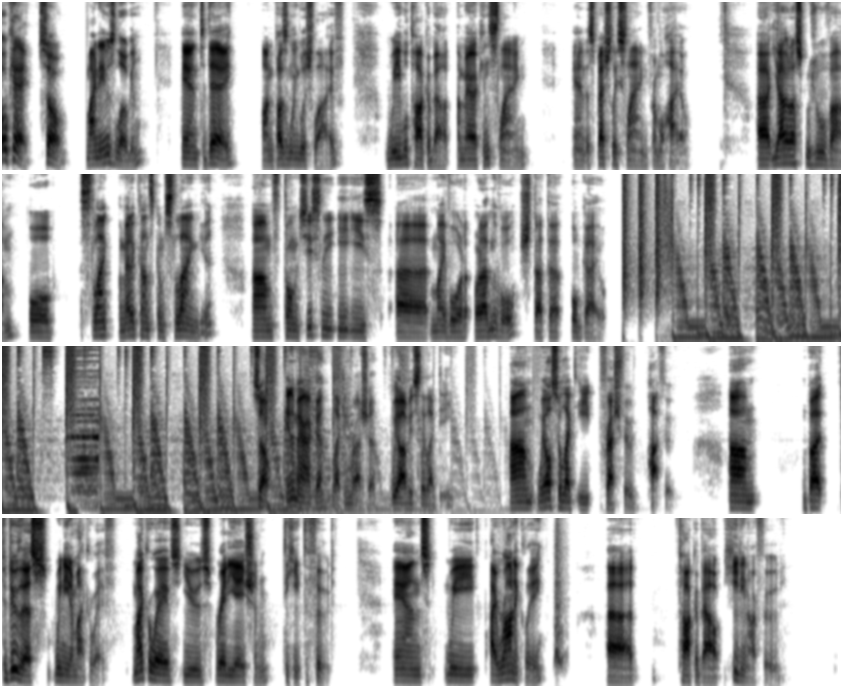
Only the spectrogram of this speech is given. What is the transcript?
Okay, so my name is Logan, and today on Puzzle English Live, we will talk about American slang, and especially slang from Ohio. Uh, ja rozkажу вам об slang, американском сленге, um, в том числе и из uh, моего родного штата Огайо. So, in America, like in Russia, we obviously like to eat. Um, we also like to eat fresh food, hot food. Um, but to do this, we need a microwave. Microwaves use radiation to heat the food. And we, ironically, uh, talk about heating our food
